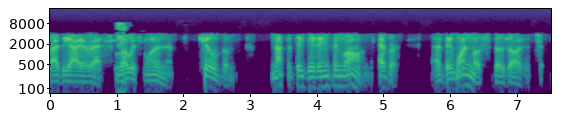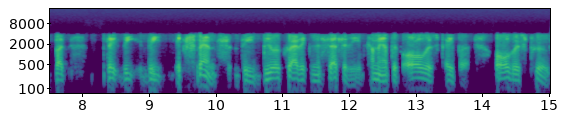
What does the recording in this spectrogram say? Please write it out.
by the IRS. Yep. Lois Lerner killed them. Not that they did anything wrong ever. Uh, they won most of those audits, but the, the the expense, the bureaucratic necessity of coming up with all this paper, all this proof,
